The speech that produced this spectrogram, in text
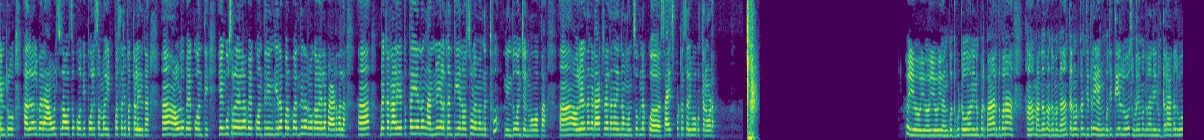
ಏನ್ರು ಅದ್ರಲ್ಲಿ ಬೇರೆ ಅವಳು ಸಾವಸಕ್ಕೆ ಹೋಗಿ ಪೊಲೀಸ್ ಅಮ್ಮ ಇಪ್ಪತ್ತು ಸರಿ ಬತ್ತಾಳೆ ಈಗ. ಅವಳು ಬೇಕು ಅಂತಿ, ಹೆಂಗುಸ್ರು ಎಲ್ಲ ಬೇಕು ಅಂತಿ ನಿನ್ಗಿರ ಬರ್, ಬಂದಿರೋ ರೋಗವೆಲ್ಲ ಬೇಡವಲ್ಲ ಹಾಂ ಬೇಕಾದ್ರೆ ನಾಳೆ ಎತ್ತು ತಾಯಿ ಅಂದಂಗೆ ನಾನು ಹೇಳ್ಕಂತಿ ಏನೋ ಸುಳೆ ನಿಂದು ಒಂದು ಜನ್ಮವಪ್ಪ. ಹಾಂ ಅವ್ರು ಹೇಳ್ದಂಗೆ ಡಾಕ್ಟ್ರ್ ಹೇಳ್ದಂಗೆ ಇನ್ನು ಮುನ್ಸುಪ್ನ ಸಾಯಿಸ್ಬಿಟ್ರೆ ಸರಿ ಹೋಗುತ್ತೆ ನೋಡ. ಅಯ್ಯೋ ಅಯ್ಯೋ ಅಯ್ಯೋ, ಹೆಂಗ್ ಗೊತ್ಬಿಟ್ಟು ನೀನು ಬರಬಾರ್ದು ಬರ. ಹಾಂ, ಮಗ ಮಗ ಮಗ ಅಂತ ನೋಡ್ಕೊಂತಿದ್ರೆ ಹೆಂಗ್ ಗೊತ್ತಿಯಲ್ಲೋ ಸುಳೆ ಮಗ, ನೀನು ಉದ್ದಾರ ಆಗಲ್ವೋ?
